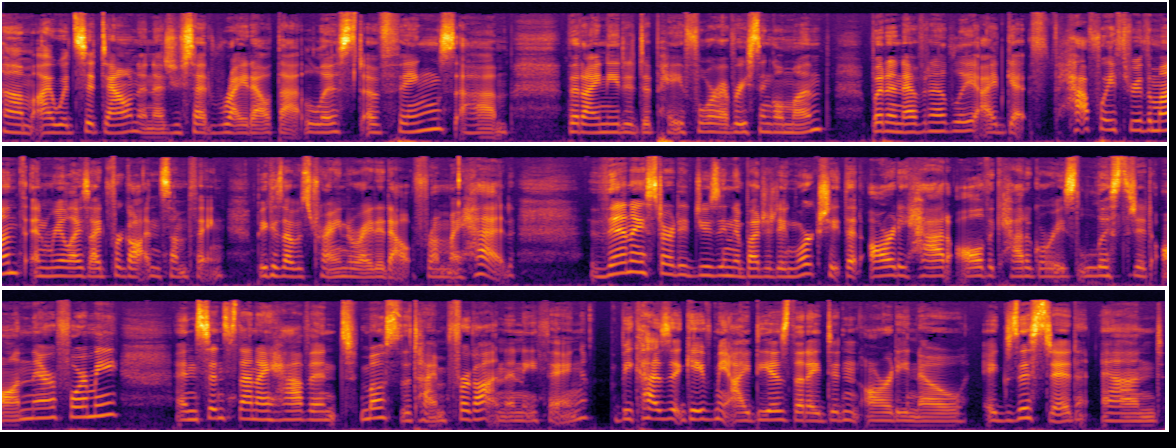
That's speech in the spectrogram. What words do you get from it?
Um, I would sit down and, as you said, write out that list of things um, that I needed to pay for every single month. But inevitably, I'd get halfway through the month and realize I'd forgotten something because I was trying to write it out from my head Then I started using a budgeting worksheet that already had all the categories listed on there for me. And since then, I haven't, most of the time, forgotten anything because it gave me ideas that I didn't already know existed. And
